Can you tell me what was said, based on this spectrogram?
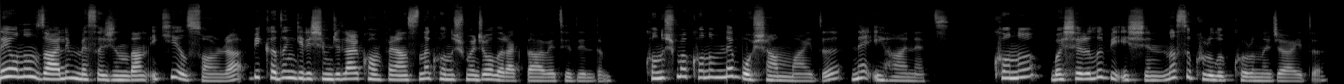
Leo'nun zalim mesajından iki yıl sonra bir kadın girişimciler konferansına konuşmacı olarak davet edildim. Konuşma konum ne boşanmaydı ne ihanet. Konu başarılı bir işin nasıl kurulup korunacağıydı.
